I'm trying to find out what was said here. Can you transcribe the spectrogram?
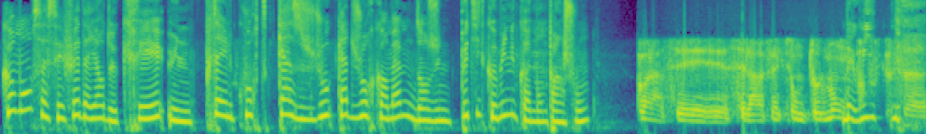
Comment ça s'est fait d'ailleurs de créer une telle courte 4 jours, 4 jours quand même dans une petite commune comme Montpinchon Voilà, c'est la réflexion de tout le monde. Mais oui. ça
